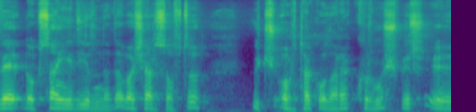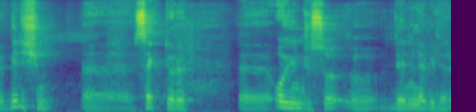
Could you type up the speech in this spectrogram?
ve 97 yılında da Başar Soft'u 3 ortak olarak kurmuş bir e, bilişim e, sektörü e, oyuncusu e, denilebilir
